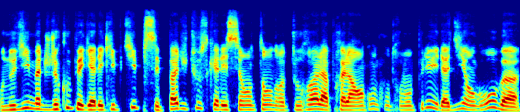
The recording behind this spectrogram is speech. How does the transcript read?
On nous dit match de coupe égale équipe type, c'est pas du tout ce qu'a laissé entendre Tourelle après la rencontre contre Montpellier. Il a dit en gros, bah,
